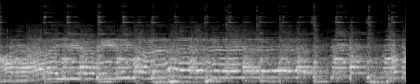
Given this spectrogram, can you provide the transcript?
அழலையிற நீலிமலை நம்ம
